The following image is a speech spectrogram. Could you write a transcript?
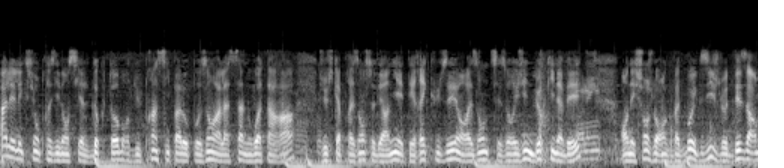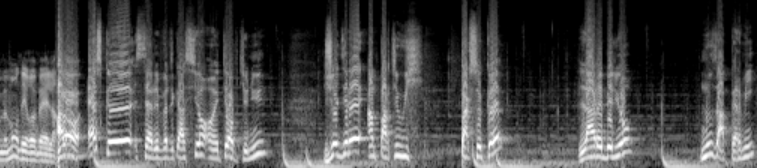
à l'élection présidentielle d'octobre du principal opposant Alassane Ouattara. Jusqu'à présent, ce dernier était récusé en raison de ses origines burkinabées. En échange, Laurent Gbagbo exige le désarmement des rebelles. Alors, est-ce que ces revendications ont été obtenues? Je dirais en partie oui. Parce que la rébellion nous a permis,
